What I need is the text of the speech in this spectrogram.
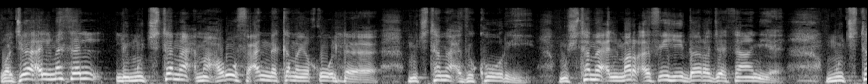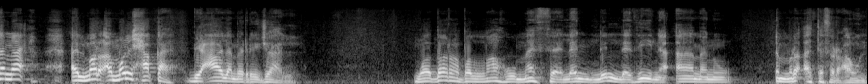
وجاء المثل لمجتمع معروف عنه كما يقول مجتمع ذكوري مجتمع المرأة فيه درجة ثانية مجتمع المرأة ملحقة بعالم الرجال. وضرب الله مثلا للذين آمنوا امرأة فرعون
